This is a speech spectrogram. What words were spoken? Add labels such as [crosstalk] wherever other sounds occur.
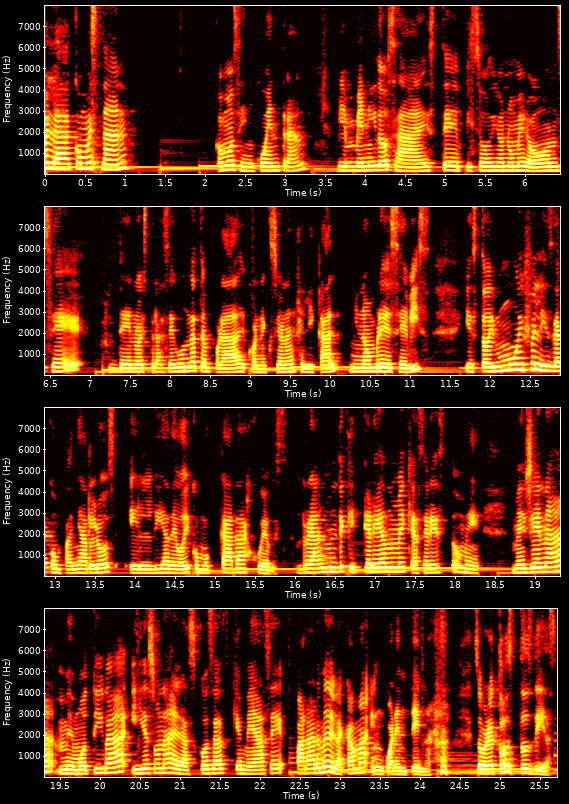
Hola, ¿cómo están? ¿Cómo se encuentran? Bienvenidos a este episodio número 11 de nuestra segunda temporada de Conexión Angelical. Mi nombre es Evis y estoy muy feliz de acompañarlos el día de hoy como cada jueves. Realmente que créanme que hacer esto me, me llena, me motiva y es una de las cosas que me hace pararme de la cama en cuarentena, [laughs] sobre todo estos días.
